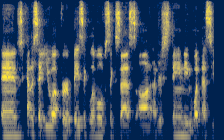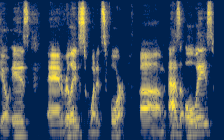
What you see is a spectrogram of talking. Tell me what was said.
and just kind of set you up for a basic level of success on understanding what SEO is and really just what it's for. Um, as always,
